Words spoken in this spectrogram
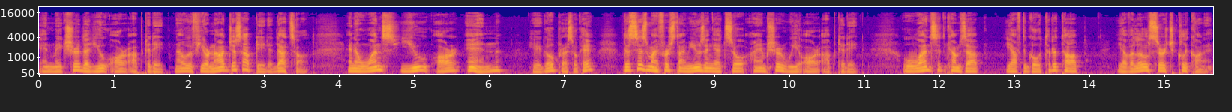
and make sure that you are up to date. Now, if you're not, just update it, that's all. And then once you are in, here you go, press OK. This is my first time using it, so I am sure we are up to date. Once it comes up, you have to go to the top, you have a little search, click on it.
